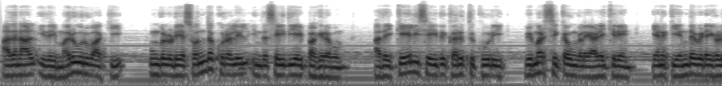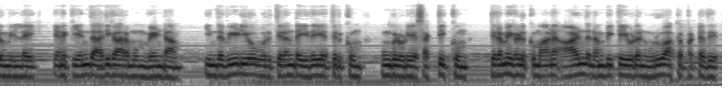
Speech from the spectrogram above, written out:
அதனால் இதை மறு உருவாக்கி உங்களுடைய சொந்த குரலில் இந்த செய்தியை பகிரவும். அதை கேலி செய்து கருத்து கூறி விமர்சிக்க உங்களை அழைக்கிறேன். எனக்கு எந்த விடைகளும் இல்லை. எனக்கு எந்த அதிகாரமும் வேண்டாம். இந்த வீடியோ ஒரு திறந்த இதயத்திற்கும் உங்களுடைய சக்திக்கும் திறமைகளுக்குமான ஆழ்ந்த நம்பிக்கையுடன் உருவாக்கப்பட்டது.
